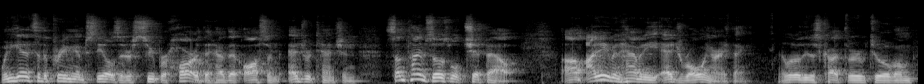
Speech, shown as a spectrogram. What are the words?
When you get into the premium steels that are super hard, that have that awesome edge retention, sometimes those will chip out. Um, I didn't even have any edge rolling or anything. I literally just cut through two of them.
